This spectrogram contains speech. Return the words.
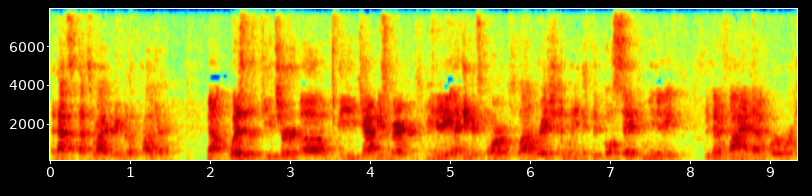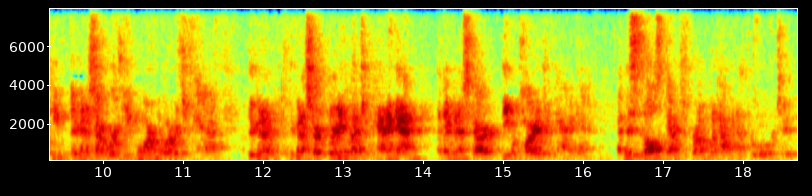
And that's, that's what I bring to the project. Now, what is the future of the Japanese American community? I think it's more collaboration. When you hit the Gosei community, you're going to find that we're working, they're going to start working more and more with Japan. They're going to, they're going to start learning about Japan again, and they're going to start being a part of Japan again. And this is all stems from what happened after World War II.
